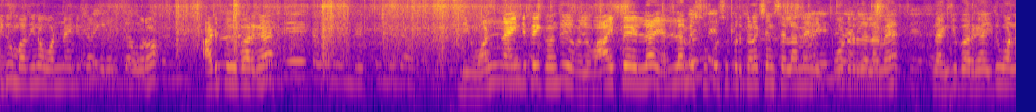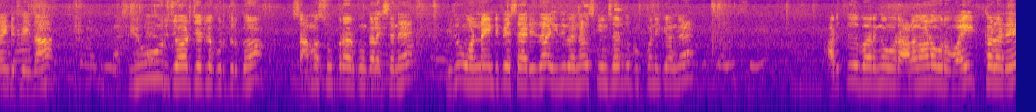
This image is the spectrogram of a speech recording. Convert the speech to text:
இதுவும் பார்த்தீங்கன்னா ஒன் நைன்டி ஃபைவ் ரேஞ்ச் தான் வரும். அடுத்தது பாருங்க. நீங்கள் ஒன் நைன்டி ஃபைவ்க்கு வந்து வாய்ப்பே இல்லை. எல்லாமே சூப்பர் சூப்பர் கலெக்ஷன்ஸ் எல்லாமே நீங்கள் போடுறது எல்லாமே. இந்த அங்கே பாருங்க. இது ஒன் நைன்டி ஃபைவ் தான். பியூர் ஜார்ஜெட்டில் கொடுத்துருக்கோம். செம்ம சூப்பராக இருக்கும் கலெக்ஷனு இதுவும் ஒன் நைன்டி ஃபைவ் சாரீ தான். இது வேணாலும் ஸ்க்ரீன்ஷாட் எடுத்து புக் பண்ணிக்கோங்க. அடுத்தது பாருங்கள் ஒரு அழகான ஒரு ஒயிட் கலரு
